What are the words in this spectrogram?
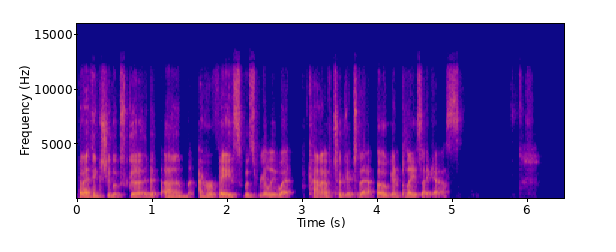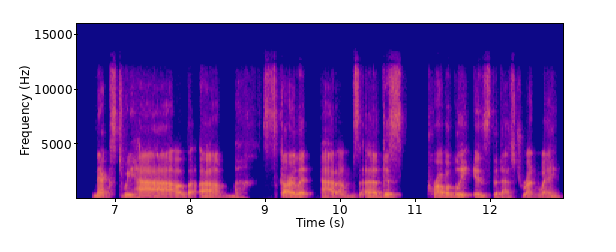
but I think she looks good. Um, her face was really what kind of took it to that bogan place, I guess. Next, we have um, Scarlet Adams. Uh, this probably is the best runway.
